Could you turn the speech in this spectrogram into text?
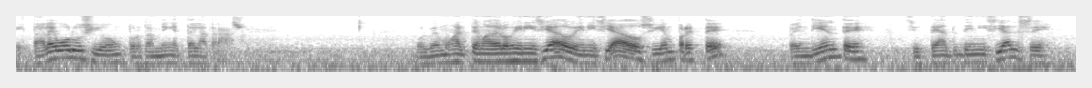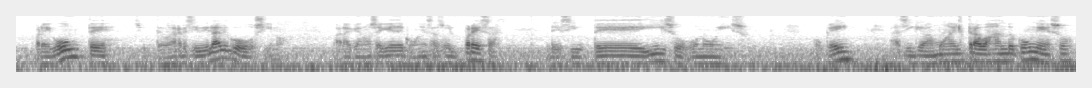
está la evolución, pero también está el atraso. Volvemos al tema de los iniciados. Iniciados, siempre esté pendiente. Si usted antes de iniciarse, pregunte si usted va a recibir algo o si no. Para que no se quede con esa sorpresa de si usted hizo o no hizo. ¿Ok? Así que vamos a ir trabajando con eso.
